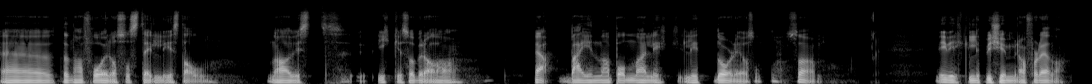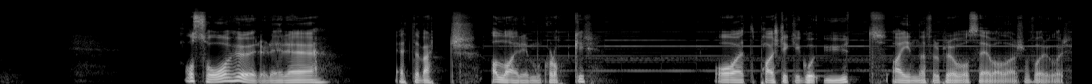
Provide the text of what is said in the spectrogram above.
eh, den har får også stell i stallen. Den har visst ikke så bra Ja, beina på den er litt, litt dårlige og sånt, så vi virker litt bekymra for det, da. Og så hører dere etter hvert alarmklokker og et par stykker går ut av innet for å prøve å se hva det er som foregår.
